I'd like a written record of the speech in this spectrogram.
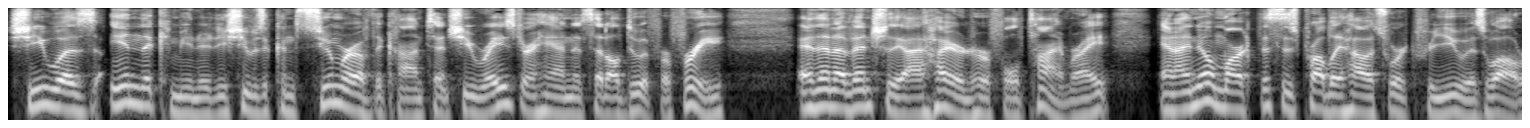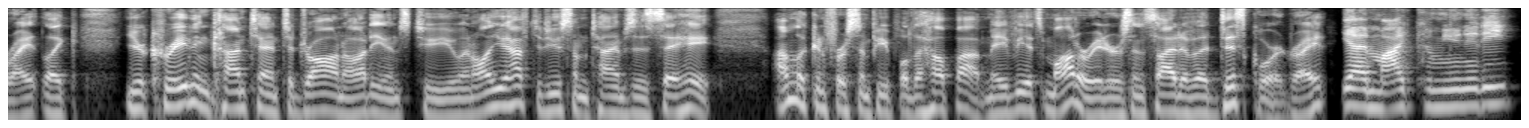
she was in the community. She was a consumer of the content. She raised her hand and said, I'll do it for free. And then eventually I hired her full time, right? And I know, Mark, this is probably how it's worked for you as well, right? Like you're creating content to draw an audience to you. And all you have to do sometimes is say, hey, I'm looking for some people to help out. Maybe it's moderators inside of a Discord, right? Yeah, in my community,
